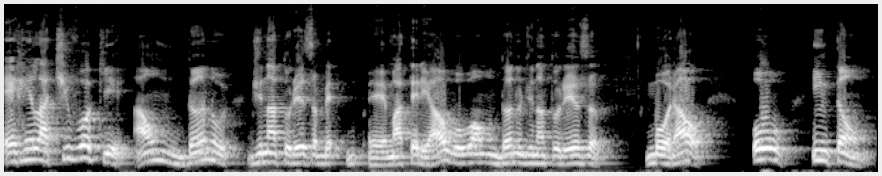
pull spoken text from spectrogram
é relativo a quê? A um dano de natureza é, material ou a um dano de natureza moral? Ou então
